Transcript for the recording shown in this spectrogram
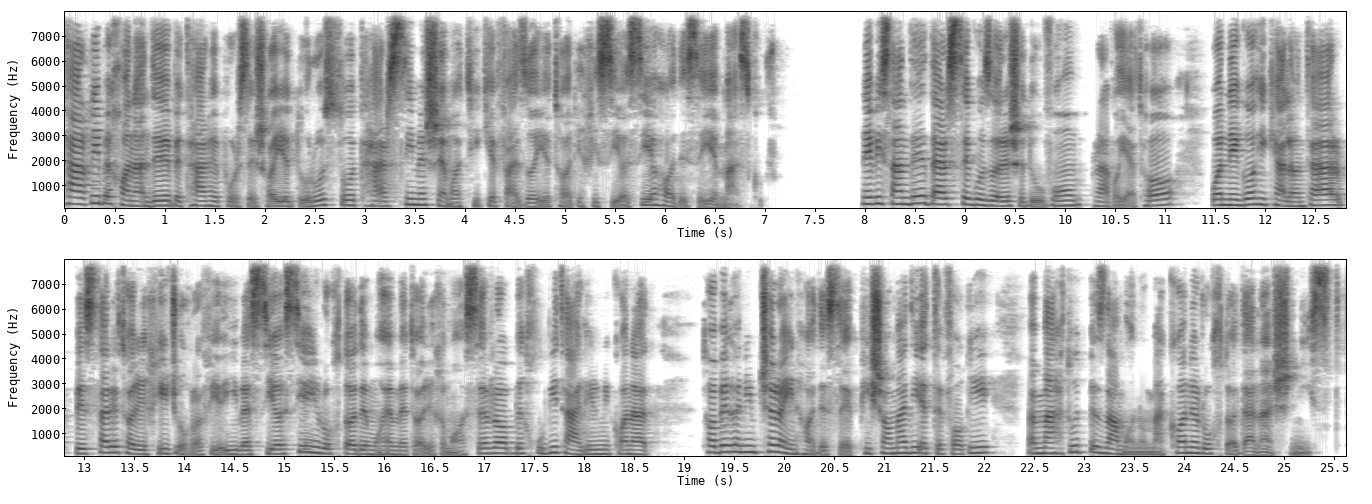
ترغیب خواننده به طرح پرسش های درست و ترسیم شماتیک فضای تاریخی سیاسی حادثه مذکور. نویسنده در سه گزارش دوم روایت ها با نگاهی کلانتر بستر تاریخی، جغرافیایی و سیاسی این رخداد مهم تاریخ معاصر را به خوبی تحلیل می کند تا بدانیم چرا این حادثه پیش آمدی اتفاقی و محدود به زمان و مکان رخ دادنش نیست.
